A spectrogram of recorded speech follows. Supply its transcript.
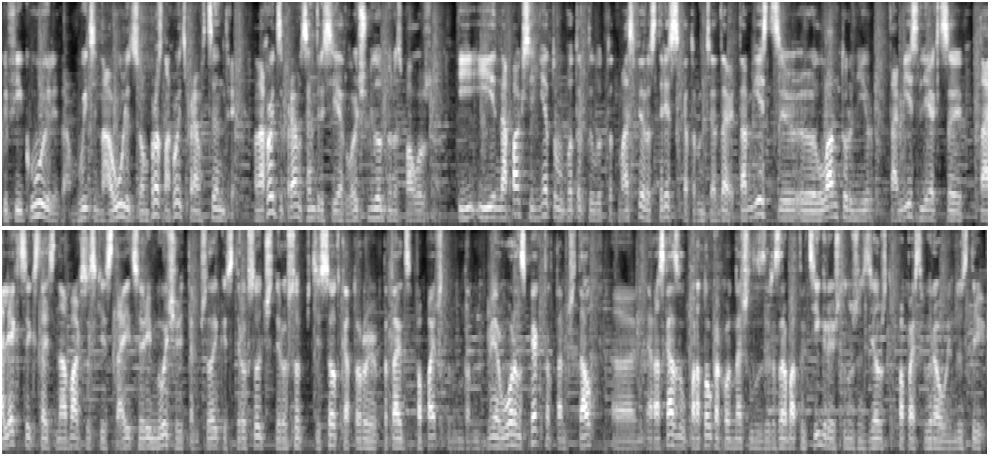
кофейку или там выйти на улицу. Он просто находится прямо в центре. Он находится прямо в центре Сиэтла, очень удобно расположен. И, и на Паксе нету вот этой вот атмосферы стресса, которая на тебя давит. Там есть э, э, лан-турнир, там есть лекции. На лекции, кстати, на Паксовские стоит все время очередь, там человек из 300, 400, 500, которые пытаются попасть, чтобы, ну, там, например, Уоррен Спектр там читал, э, рассказывал про то, как он начал разрабатывать игры и что нужно сделать, чтобы попасть в игровую индустрию.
